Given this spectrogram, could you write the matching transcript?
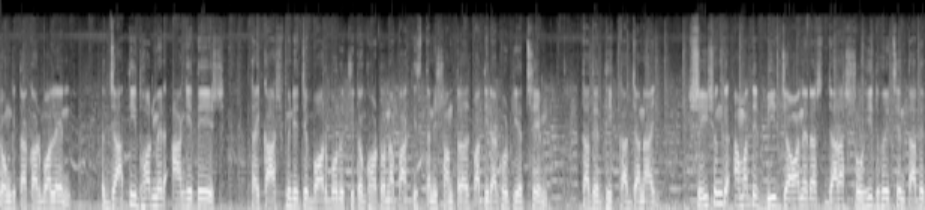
সঙ্গীতা কর বলেন, জাতি ধর্মের আগে দেশ তাই কাশ্মীরে যে বর্বরচিত ঘটনা পাকিস্তানি সন্ত্রাসবাদীরা ঘটিয়েছে, তাদের ধিক্কার জানাই। সেই সঙ্গে আমাদের বীর জওয়ানেরা যারা শহীদ হয়েছেন, তাদের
